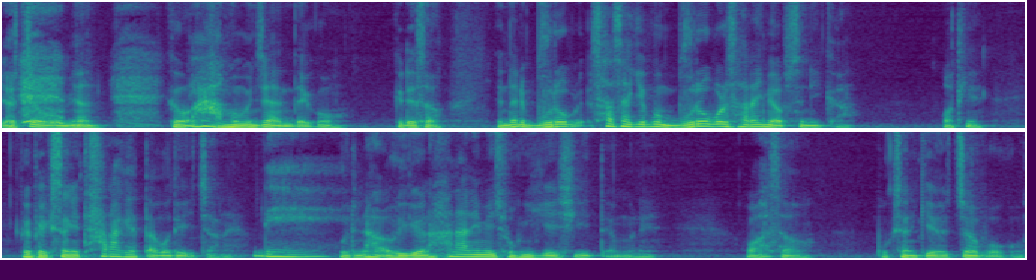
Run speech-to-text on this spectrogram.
여쭤보면 그 아무 문제 안 되고 그래서 옛날에 물어 사사기 보면 물어볼 사람이 없으니까 어떻게 그 백성이 타락했다고 돼 있잖아요. 네. 우리는 우리 교회는 하나님의 종이 계시기 때문에 와서 목사님께 여쭤보고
